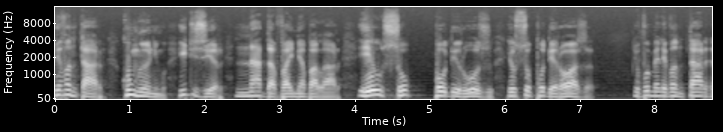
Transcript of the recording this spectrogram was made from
levantar com ânimo e dizer: nada vai me abalar, eu sou poderoso, eu sou poderosa. Eu vou me levantar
